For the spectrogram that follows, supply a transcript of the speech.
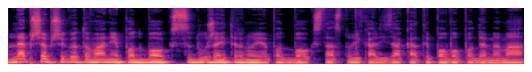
Lepsze przygotowanie pod boks, dłużej trenuje trenuje pod boks, ta stójka Lizaka typowo pod MMA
